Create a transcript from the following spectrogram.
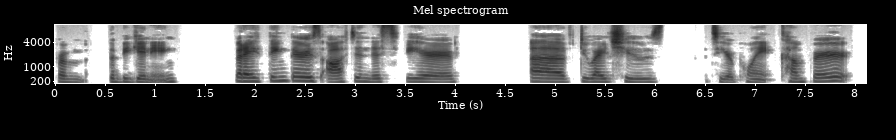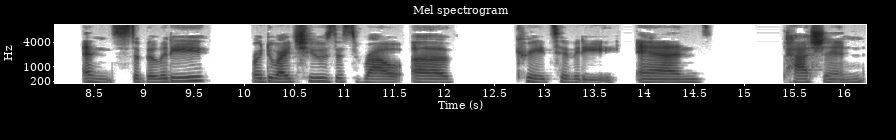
from the beginning. But I think there's often this fear of do I choose to your point comfort and stability or do I choose this route of creativity and passion.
